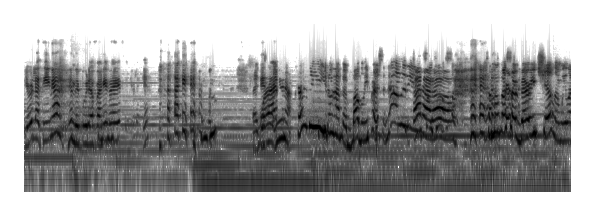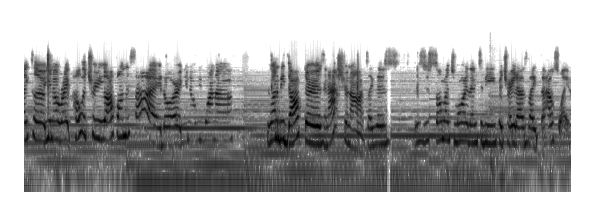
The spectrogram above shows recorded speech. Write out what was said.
you're Latina, and they put a funny face, and you're like, yeah, I am. Mhm. Like, I'm- you're not curvy? You don't have a bubbly personality. Not It's like, at all. some, some of us are very chill and we like to, you know, write poetry off on the side, or you know, we wanna we wanna be doctors and astronauts. Like, there's there's just so much more than to being portrayed as like the housewife,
